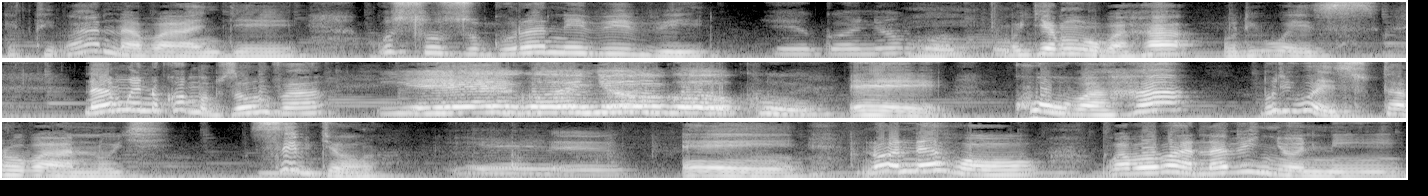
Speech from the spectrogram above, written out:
iti bana banjye gusuzugura ni bibi. Yego nyogoko mujye mwubaha buri wese. Namwe niko mubyumva? Yego nyogoku Eh, kubaha buri wese utarobanuye. Sibyo? Noneho ngo abo bana b'inyoni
